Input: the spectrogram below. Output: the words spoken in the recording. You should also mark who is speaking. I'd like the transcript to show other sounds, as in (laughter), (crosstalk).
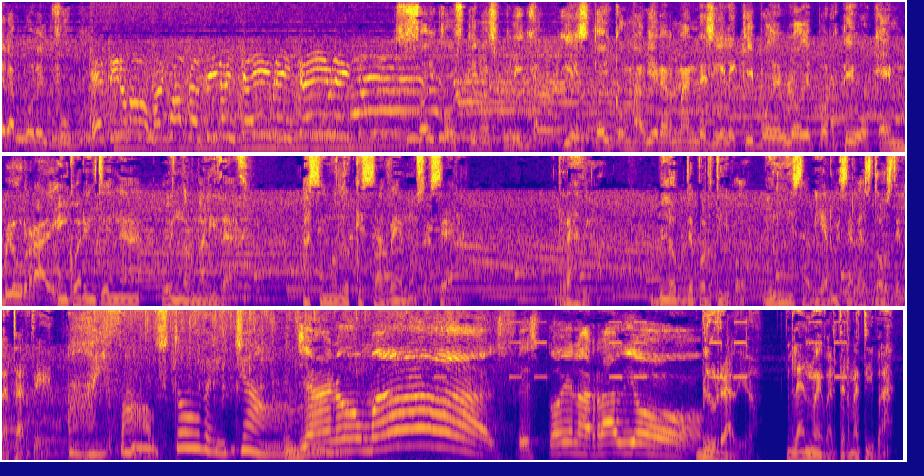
Speaker 1: Era por el fútbol.
Speaker 2: El tiro, vamos al cuarto, el tiro, increíble, increíble, increíble.
Speaker 1: Soy Faustino Esprilla y estoy con Javier Hernández y el equipo de Blog Deportivo en Blue Radio.
Speaker 3: En cuarentena o en normalidad, hacemos lo que sabemos hacer. Radio. Blog Deportivo, lunes a viernes a las 2 de la tarde.
Speaker 4: Ay, Fausto, ven ya.
Speaker 1: Ya no más. Estoy en la radio.
Speaker 3: Blue Radio, la nueva alternativa.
